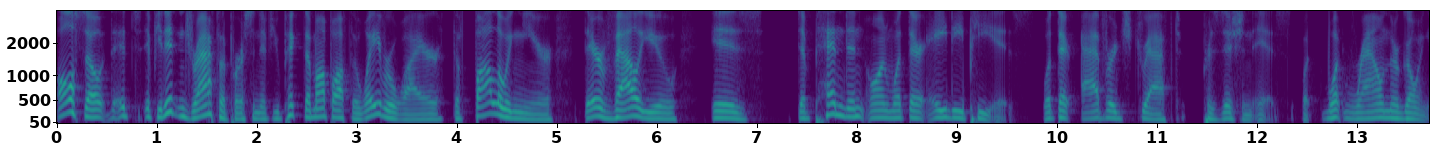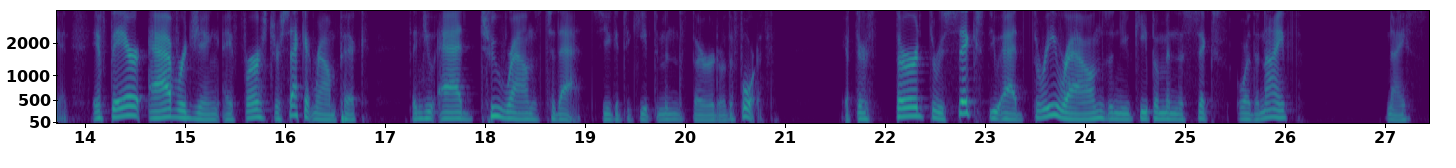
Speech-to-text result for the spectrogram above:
Also, it's if you didn't draft the person, if you picked them up off the waiver wire the following year, their value is dependent on what their ADP is, what their average draft position is, what what round they're going in. If they're averaging a first or second round pick, then you add two rounds to that. So you get to keep them in the third or the fourth. If they're third through sixth, you add three rounds and you keep them in the sixth or the ninth. Nice.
